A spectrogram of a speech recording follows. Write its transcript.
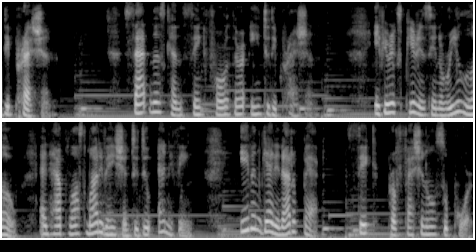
Depression. Sadness can sink further into depression. If you're experiencing a real low and have lost motivation to do anything, even getting out of bed, seek professional support.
